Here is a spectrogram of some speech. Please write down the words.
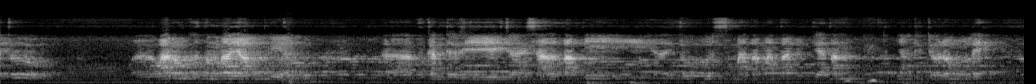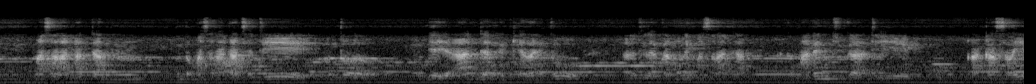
yaitu eh, warung gotong royong Iya. Eh, bukan dari dari desa tetapi ya, itu semata-mata kegiatan yang didorong oleh masyarakat dan untuk masyarakat. Jadi untuk pembiayaan dan kegiatan itu uh, dilakukan oleh masyarakat. Kemarin juga diprakarsai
